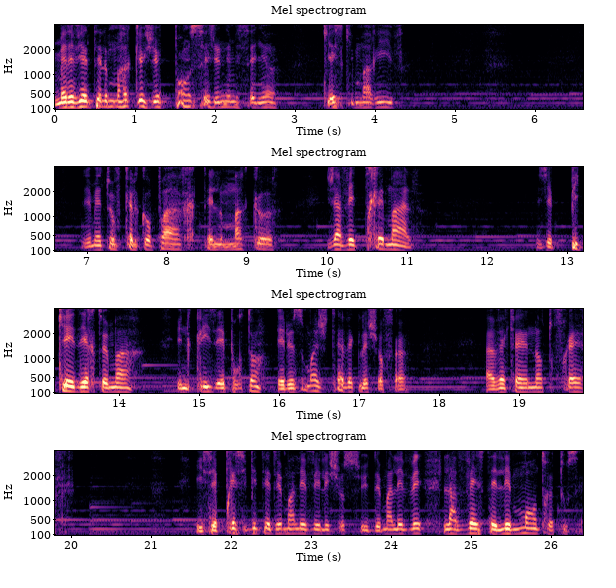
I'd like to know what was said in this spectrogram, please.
Il me revient tellement que je pense je dis, mais Seigneur, qu'est-ce qui m'arrive? Je me trouve quelque part tellement que j'avais très mal. J'ai piqué directement une crise et pourtant, heureusement, j'étais avec le chauffeur, avec un autre frère. Il s'est précipité de m'enlever les chaussures, de m'enlever la veste, les montres, tout ça.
